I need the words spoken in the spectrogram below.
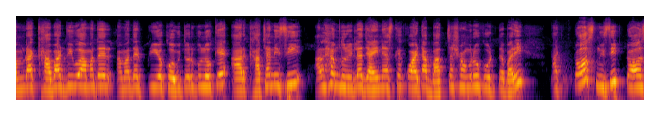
আমরা খাবার দিব আমাদের আমাদের প্রিয় কবিতরগুলোকে, আর খাঁচা নিছি, আলহামদুলিল্লাহ জানি না আজকে কয়টা বাচ্চা সংগ্রহ করতে পারি আর টস নিছি, টস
